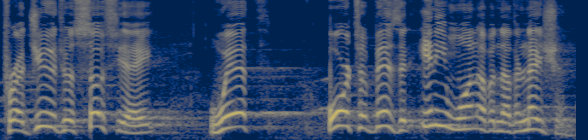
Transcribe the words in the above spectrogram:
for a Jew to associate with or to visit anyone of another nation.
